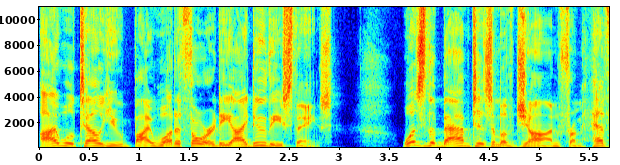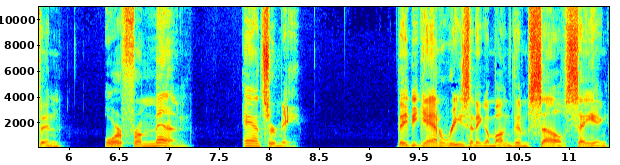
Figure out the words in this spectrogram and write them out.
I will tell you by what authority I do these things. Was the baptism of John from heaven or from men? Answer me. They began reasoning among themselves, saying,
